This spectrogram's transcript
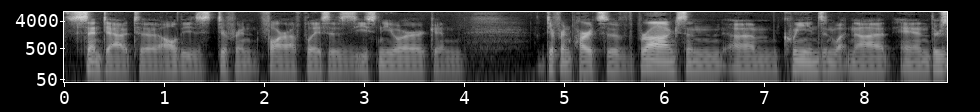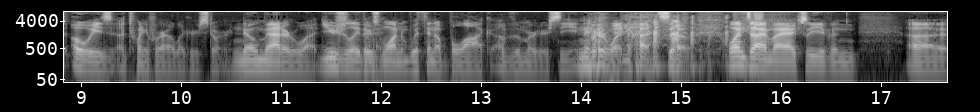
sent out to all these different far off places east new york and different parts of the bronx and um, queens and whatnot. And there's always a 24 hour liquor store no matter what. Usually there's one within a block of the murder scene or whatnot. So one time i actually even uh,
